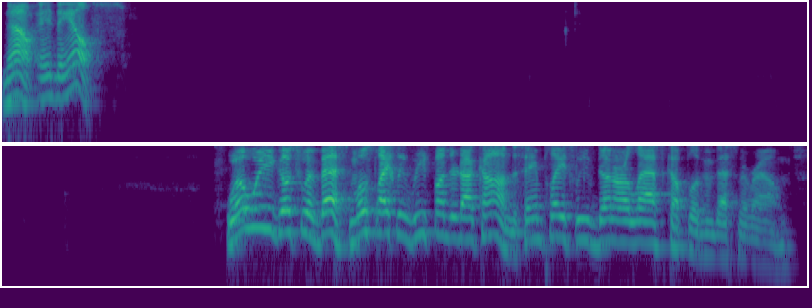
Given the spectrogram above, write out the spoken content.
Now, anything else? Where will you go to invest? Most likely wefunder.com, the same place we've done our last couple of investment rounds.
